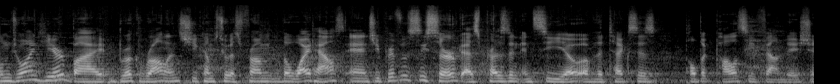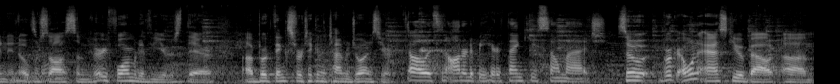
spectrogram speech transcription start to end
Well, I'm joined here by Brooke Rollins. She comes to us from the White House, and she previously served as president and CEO of the Texas Public Policy Foundation and oversaw right. some very formative years there. Uh, Brooke, thanks for taking the time to join us here. Oh, it's an honor to be here. Thank you so much. So, Brooke, I want to ask you about um,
